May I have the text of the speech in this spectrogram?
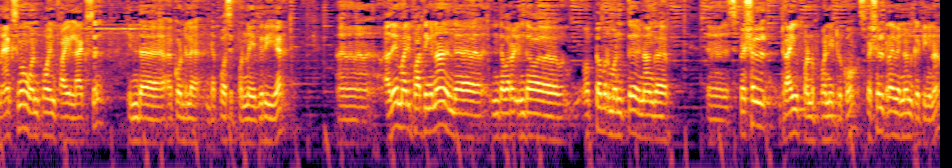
maximum one point five lakhs இந்த அக்கௌண்ட்டில் டெபாசிட் பண்ண எவ்ரி இயர் அதே மாதிரி பார்த்தீங்கன்னா இந்த இந்த வர இந்த அக்டோபர் மந்த்து நாங்கள் ஸ்பெஷல் டிரைவ் பண்ண பண்ணிட்டு இருக்கோம் ஸ்பெஷல் டிரைவ் என்னன்னு கேட்டிங்கன்னா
